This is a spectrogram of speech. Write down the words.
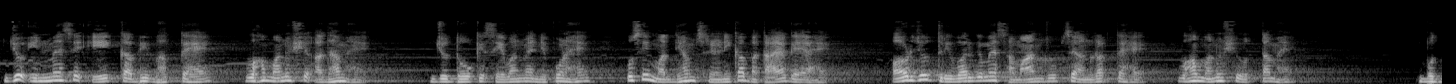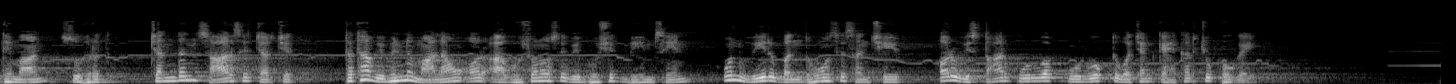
जो इनमें से एक का भी भक्त है, वह मनुष्य अधम है। जो दो के सेवन में निपुण है, उसे मध्यम श्रेणी का बताया गया है। और जो त्रिवर्ग में समान रूप से अनुरक्त है, वह मनुष्य उत्तम है। बुद्धिमान, सुहृद चंदन सार से चर्चित तथा विभिन्न मालाओं और आभूषणों से विभूषित भीमसेन उन वीर बंधुओं से संक्षेप और विस्तार पूर्वक पूर्वोक्त वचन कहकर चुप हो गए।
